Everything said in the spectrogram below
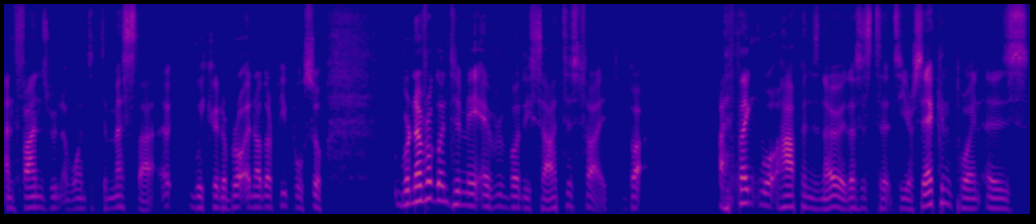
and fans wouldn't have wanted to miss that. Uh, we could have brought in other people. So we're never going to make everybody satisfied. But I think what happens now, this is to, to your second point, is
